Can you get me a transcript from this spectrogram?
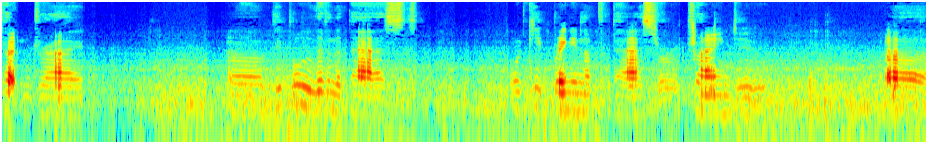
cut and dry. Uh, people who live in the past will keep bringing up the past or trying to uh,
